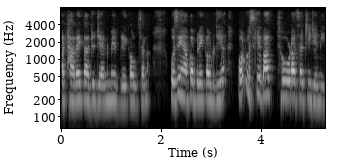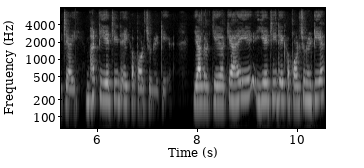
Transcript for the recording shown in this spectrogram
अठारह का जो जैन में ब्रेकआउट था ना, उसे यहाँ पर ब्रेकआउट दिया और उसके बाद थोड़ा सा चीज़ें नीचे आई। बट ये चीज़ एक अपॉर्चुनिटी है। याद रखिएगा, क्या है ये ये चीज़ एक अपॉर्चुनिटी है।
